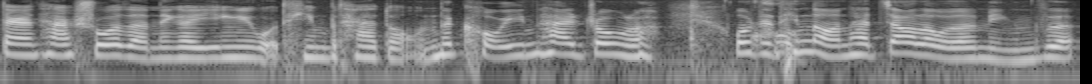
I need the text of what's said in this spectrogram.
但是他说的那个英语我听不太懂，那口音太重了，我只听懂他叫了我的名字。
